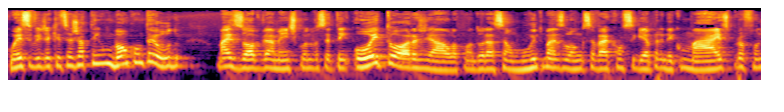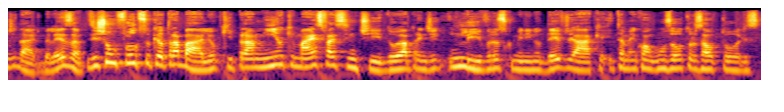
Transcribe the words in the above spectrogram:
com esse vídeo aqui você já tem um bom conteúdo, mas obviamente quando você tem 8 horas de aula com a duração muito mais longa, você vai conseguir aprender com mais profundidade, beleza? Existe um fluxo que eu trabalho que para mim é o que mais faz sentido. Eu aprendi em livros com o menino David Acker e também com alguns outros autores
